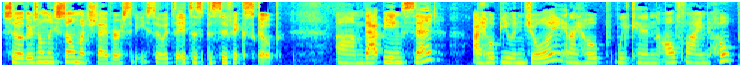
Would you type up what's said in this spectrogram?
So there's only so much diversity. So it's it's a specific scope. Um, that being said, I hope you enjoy and I hope we can all find hope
